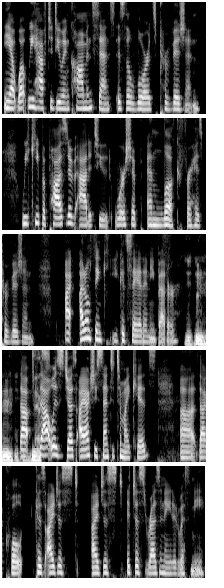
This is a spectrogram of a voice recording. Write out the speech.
yet what we have to do in common sense is the Lord's provision. We keep a positive attitude, worship, and look for his provision. I, I don't think you could say it any better. That Yes. that was just I actually sent it to my kids, uh, that quote, because I just I just it just resonated with me.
